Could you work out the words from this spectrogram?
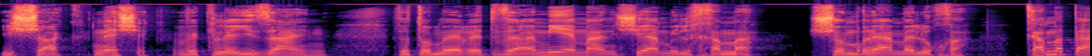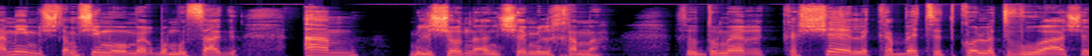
יישק נשק וכלי זין. זאת אומרת, ועמי הם אנשי המלחמה, שומרי המלוכה. כמה פעמים משתמשים, הוא אומר, במושג עם מלשון אנשי מלחמה. זאת אומרת, קשה לקבץ את כל התבואה שב,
